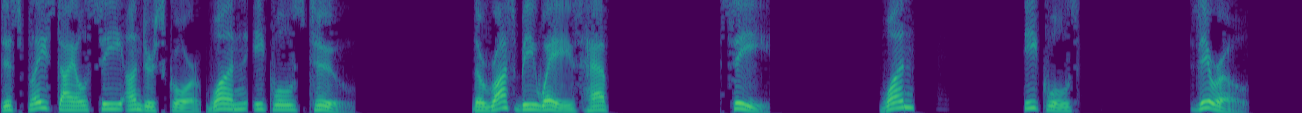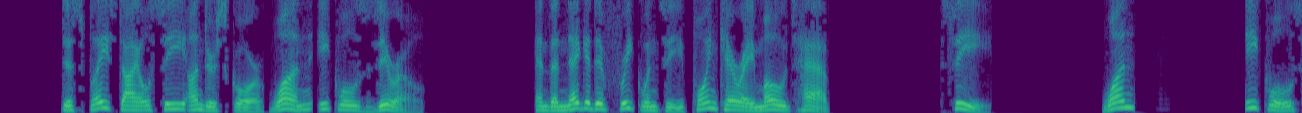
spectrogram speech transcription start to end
Display style C underscore one equals two. The Rossby waves have C one equals zero. Display style C underscore one equals zero and the negative frequency Poincare modes have. C one equals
